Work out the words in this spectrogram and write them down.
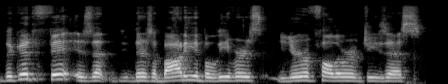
the good fit is that there's a body of believers. You're a follower of Jesus.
